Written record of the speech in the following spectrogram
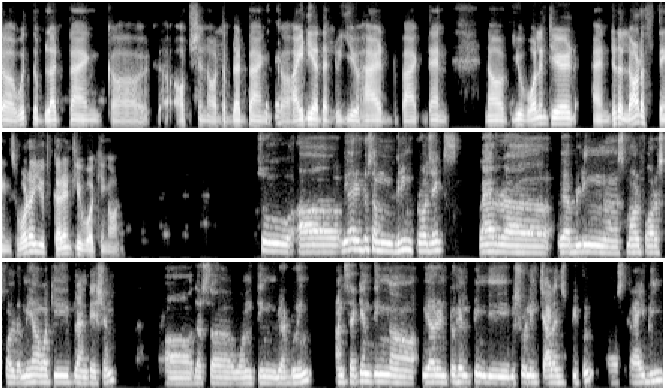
uh, with the blood bank uh, option or the blood bank uh, idea that you had back then. Now, you volunteered and did a lot of things. What are you currently working on? So uh, we are into some green projects where uh, we are building a small forest called Miyawaki plantation. Uh, that's uh, one thing we are doing. And second thing, uh, we are into helping the visually challenged people, uh, scribing,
